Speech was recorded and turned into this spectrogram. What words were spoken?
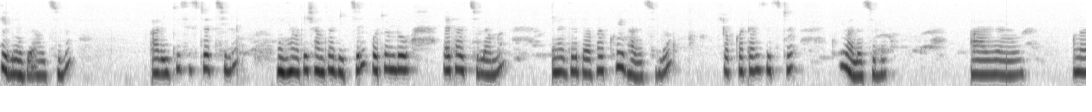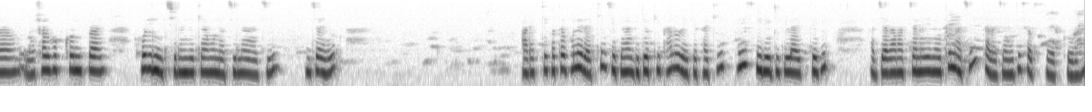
কেবিনে দেওয়া হয়েছিল। আর এইটি সিস্টার ছিল ইনি আমাকে সান্ত্বনা দিচ্ছেন। প্রচণ্ড ব্যথা হচ্ছিল আমার। এনাদের ব্যবহার খুবই ভালো ছিল। সবকটা সিস্টার খুবই ভালো ছিল। আর ওনারা মানে সর্বক্ষণ প্রায় খোঁজ নিচ্ছিলেন যে কেমন আছি না আছি। যাই হোক আরেকটি কথা বলে রাখি আমার ভিডিওটি ভালো রেখে থাকি প্লিজ ভিডিওটিকে লাইক দেবেন আর যারা আমার চ্যানেলে নতুন আছেন তারা চ্যানেলটি সাবস্ক্রাইব করুন।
